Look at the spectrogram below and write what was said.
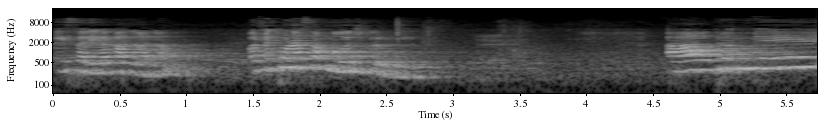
केसरिया का गाना, और मैं थोड़ा सा मर्ज करूँगी। आ ब्रह्मे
